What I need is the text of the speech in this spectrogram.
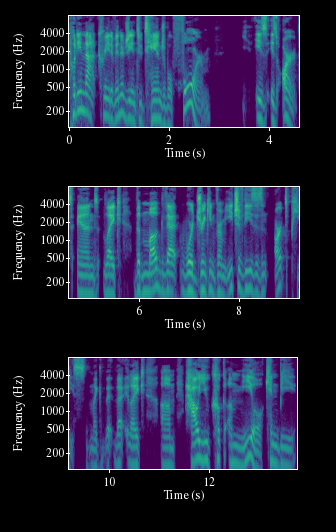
Putting that creative energy into tangible form is is art and like the mug that we're drinking from each of these is an art piece like that, that like um how you cook a meal can be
